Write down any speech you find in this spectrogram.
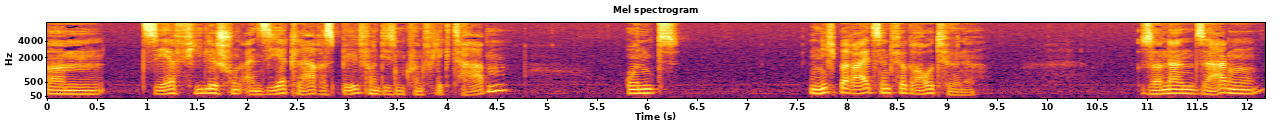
ähm, sehr viele schon ein sehr klares Bild von diesem Konflikt haben und nicht bereit sind für Grautöne, sondern sagen,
